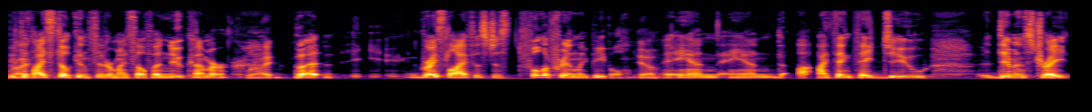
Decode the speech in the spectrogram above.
because Right. I still consider myself a newcomer. Right. But eh, Grace Life is just full of friendly people. Yeah. And and I- I think they do demonstrate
